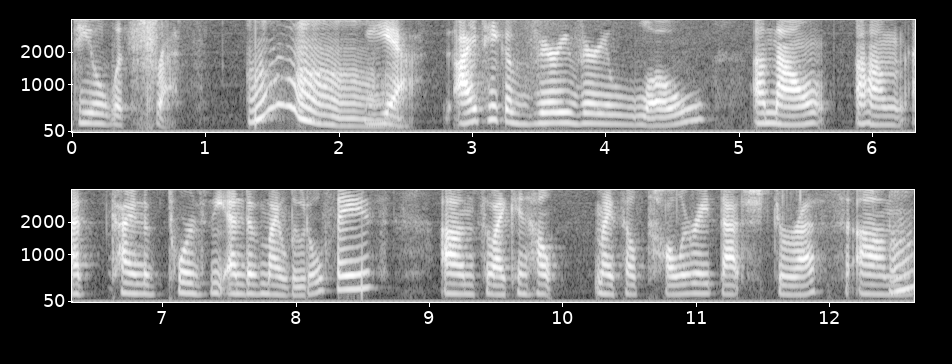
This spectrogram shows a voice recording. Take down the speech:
deal with stress. Mm. Yeah, I take a very very low amount um, at kind of towards the end of my luteal phase, um, so I can help myself tolerate that stress, um,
